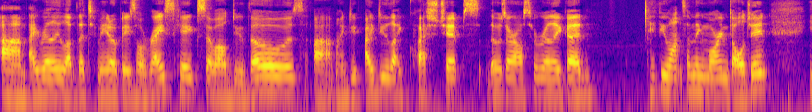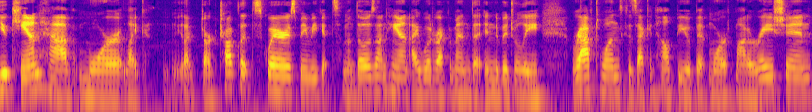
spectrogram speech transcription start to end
um, I really love the tomato basil rice cakes, so I'll do those. Um, I do I do like Quest chips; those are also really good. If you want something more indulgent, you can have more like like dark chocolate squares maybe get some of those on hand. I would recommend the individually wrapped ones because that can help you a bit more of moderation.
